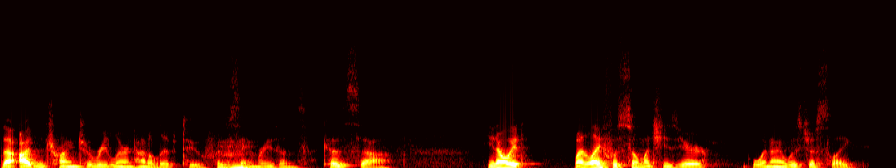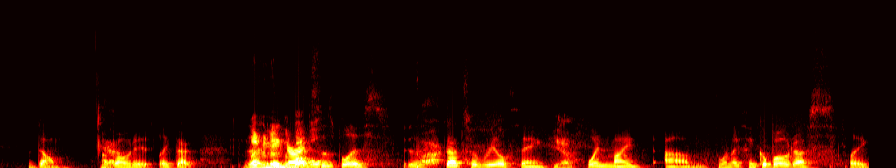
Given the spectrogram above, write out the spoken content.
that I'm trying to relearn how to live too for the Mhm. same reasons. Because, uh, you know, it. My life was so much easier when I was just like dumb Yeah. about it, like that. That Living in the ignorance is bliss. is- That's a real thing. Yeah. When my um, when I think about us, like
